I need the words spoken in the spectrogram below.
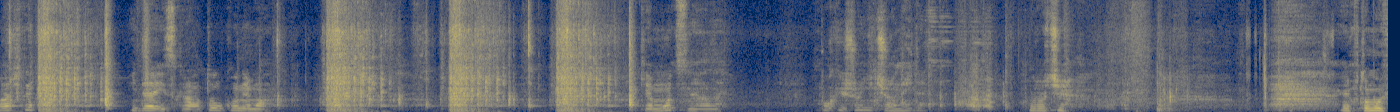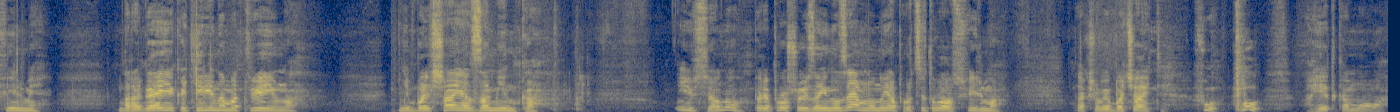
Бачите? Іде іскра, а толку нема. Таке моцне, але поки що нічого не йде. Коротше, як в тому фільмі. Дорогая Екатерина Матвеевна, небольшая заминка. І все. Ну, перепрошую за іноземну, але я процитував з фільму. Так що вибачайте. Фу, фу, гидка мова.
